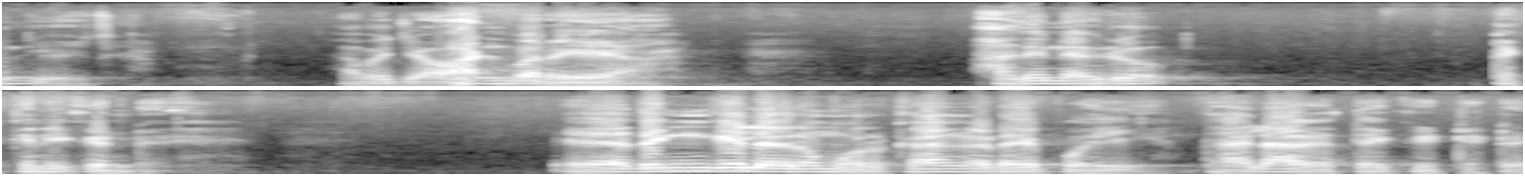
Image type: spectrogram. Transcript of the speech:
എന്ന് ചോദിച്ചു. അപ്പോൾ ജോൺ പറയുക അതിനൊരു ടെക്നിക്കുണ്ട് ഏതെങ്കിലും ഒരു മുറുക്കാൻ കടയിൽ പോയി തല അകത്തേക്ക് ഇട്ടിട്ട്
